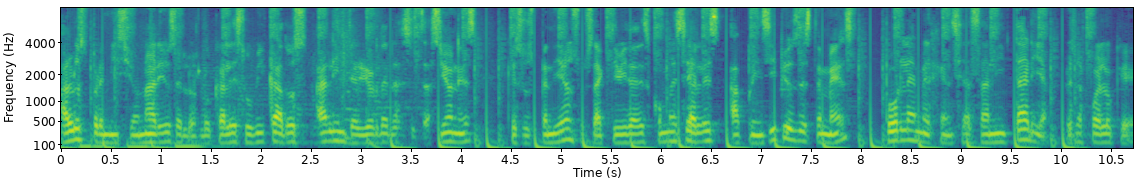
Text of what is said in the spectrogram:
a los premisionarios de los locales ubicados al interior de las estaciones que suspendieron sus actividades comerciales a principios de este mes por la emergencia sanitaria. Eso fue lo que,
